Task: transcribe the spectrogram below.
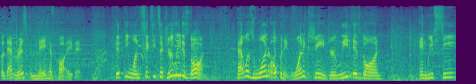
But that risk may have caught 8-Bit. 51 66. Your lead is gone. That was one opening, one exchange. Your lead is gone, and we've seen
